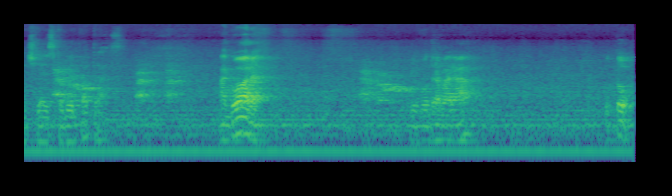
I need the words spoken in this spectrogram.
Pentear esse cabelo para trás. Agora, eu vou trabalhar o topo.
